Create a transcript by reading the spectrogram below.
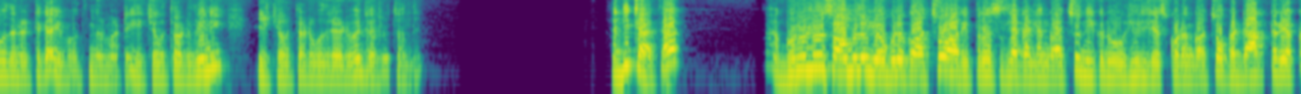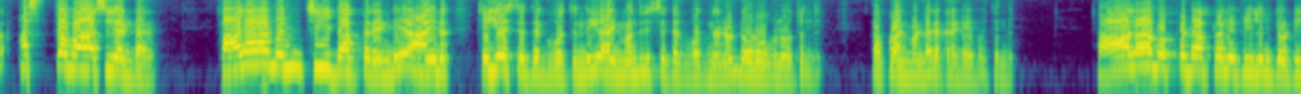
ఊదినట్టుగా అయిపోతుంది అనమాట ఈ చెవితోటి విని ఈ చెవితోటి వదిలేయడం జరుగుతుంది. అందుచేత గురువులు స్వాములు యోగులు కావచ్చు ఆ రిప్రసెస్లోకి వెళ్ళడం కావచ్చు నీకు నువ్వు హీల్ చేసుకోవడం కావచ్చు ఒక డాక్టర్ యొక్క అస్తవాసి అంటారు. చాలా మంచి డాక్టర్ అండి. ఆయన చెయ్యేస్తే తగ్గిపోతుంది ఆయన మందులు ఇస్తే తగ్గిపోతుంది అని డోర్ ఓపెన్ అవుతుంది. సబ్ కాన్ఫిడెంట్లో రికార్డ్ అయిపోతుంది. చాలా గొప్ప డాక్టర్ అనే ఫీలింగ్ తోటి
